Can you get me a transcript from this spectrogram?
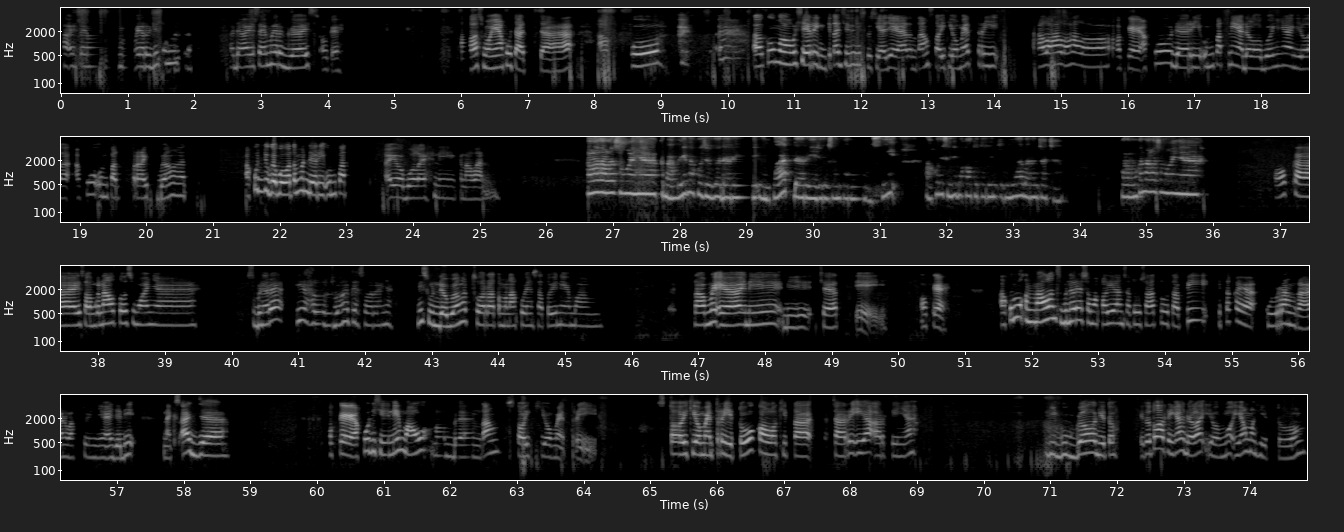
ASMR gitu. Ada ASMR guys. Oke. Halo semuanya, aku Caca. Aku aku mau sharing. Kita di sini diskusi aja ya tentang stoikiometri. Halo, halo, halo. Oke, aku dari Unpad nih, ada logonya. Gila, aku Unpad pride banget. Aku juga bawa teman dari Unpad. Ayo, boleh nih kenalan. Halo, halo semuanya. Kenalin, aku juga dari Unpad, dari jurusan farmasi. Aku di sini bakal tutorin kimia bareng Caca. Salam kenal semuanya. Oke, salam kenal tuh semuanya. Sebenarnya, iya halus banget ya suaranya. Ini Sunda banget suara teman aku yang satu ini emang. Rame ya ini di chat. Oke. Aku mau kenalan sebenarnya sama kalian satu-satu, tapi kita kayak kurang kan waktunya. Jadi next aja. Oke, aku di sini mau tentang stoikiometri. Stoikiometri itu kalau kita cari ya artinya di Google gitu itu tuh artinya adalah ilmu yang menghitung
